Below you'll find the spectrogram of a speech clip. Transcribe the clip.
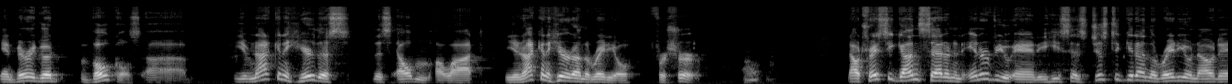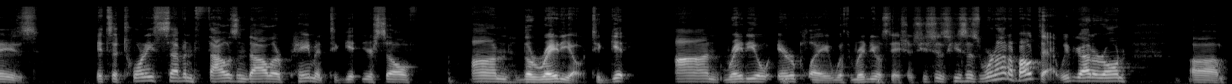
and very good vocals. Uh, you're not going to hear this this album a lot. You're not going to hear it on the radio for sure. Now, Tracii Guns said in an interview, Andy, he says just to get on the radio nowadays, it's a twenty-seven thousand dollar payment to get yourself on the radio to get on radio airplay with radio stations. He says he says we're not about that. We've got our own um,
